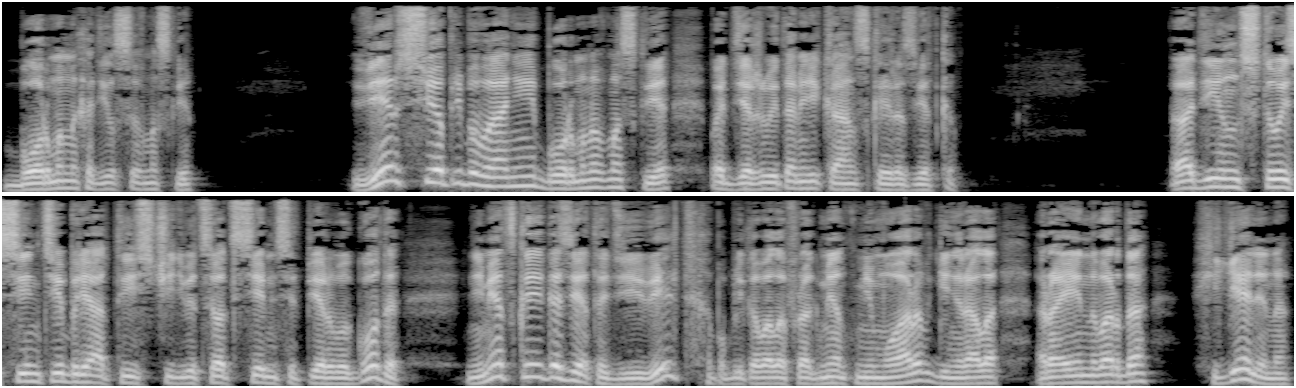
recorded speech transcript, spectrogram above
Борман находился в Москве. Версию о пребывании Бормана в Москве поддерживает американская разведка. 11 сентября 1971 года Немецкая газета «Die Welt» опубликовала фрагмент мемуаров генерала Рейнварда Хигелина,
